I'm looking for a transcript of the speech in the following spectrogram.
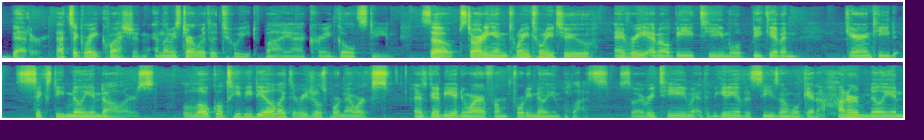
better? That's a great question. And let me start with a tweet by uh, Craig Goldstein. So, starting in 2022, every MLB team will be given guaranteed $60 million. Local TV deal, like the regional sport networks, is going to be anywhere from 40 million plus. So, every team at the beginning of the season will get $100 million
